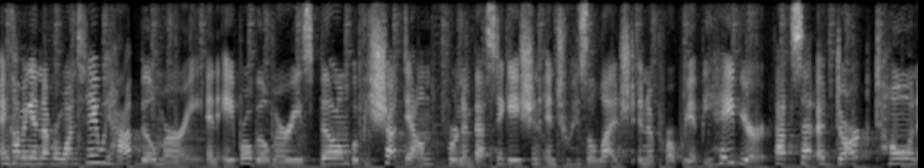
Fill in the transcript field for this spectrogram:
And coming in number one today we have Bill Murray. In April, Bill Murray's film would be shut down for an investigation into his alleged inappropriate behavior. That set a dark tone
